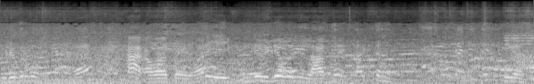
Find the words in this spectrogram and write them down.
ভিডিও করব? হ্যাঁ খাওয়া তো আরে এই ফোন দিয়ে ভিডিও করলে লাভ ঠিক আছে।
